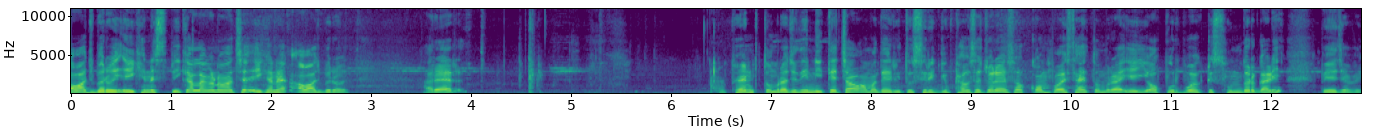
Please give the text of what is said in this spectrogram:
আওয়াজ বেরোয়। এইখানে স্পিকার লাগানো আছে, এইখানে আওয়াজ বেরোয়। আর এর ফ্রেন্ড তোমরা যদি নিতে চাও, আমাদের ঋতুশ্রী গিফট হাউসে চলে এসো, কম পয়সায় তোমরা এই অপূর্ব একটি সুন্দর গাড়ি পেয়ে যাবে।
